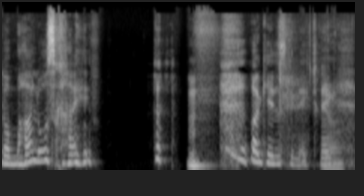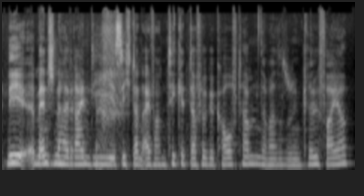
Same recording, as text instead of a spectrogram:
Normalos rein. okay, das klingt echt schräg. Ja. Nee, Menschen halt rein, die sich dann einfach ein Ticket dafür gekauft haben. Da war so eine Grillfeier.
